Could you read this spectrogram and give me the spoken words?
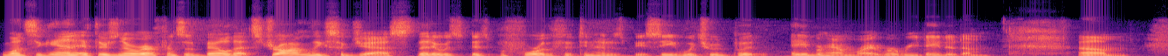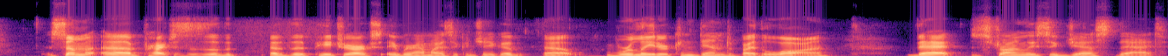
once again, if there's no reference of Baal, that strongly suggests that it was it's before the 1500s BC, which would put Abraham right where we dated him. Um, some uh, practices of the of the patriarchs Abraham, Isaac, and Jacob uh, were later condemned by the law. That strongly suggests that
